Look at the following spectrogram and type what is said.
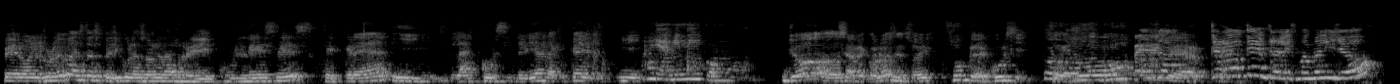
Pero el problema de estas películas son las ridiculeces que crean y la cursilería en la que caen. Y Ay, a mí me incomoda. Yo, o sea, me conocen, soy súper cursi. Soy O sea, súper. creo que entre Luis Manuel y yo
